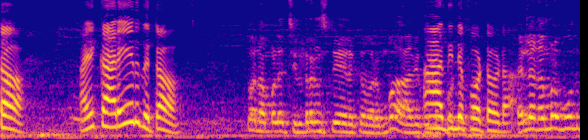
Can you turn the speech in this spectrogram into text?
ട്ടോ. അതിന് കരയരുത് കേട്ടോ ഇപ്പോൾ നമ്മൾ ചിൽഡ്രൻസ് ഡേ ഒക്കെ വരുമ്പോൾ അതിന്റെ ഫോട്ടോ ഇടാം. അല്ല നമ്മൾ മൂന്ന്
